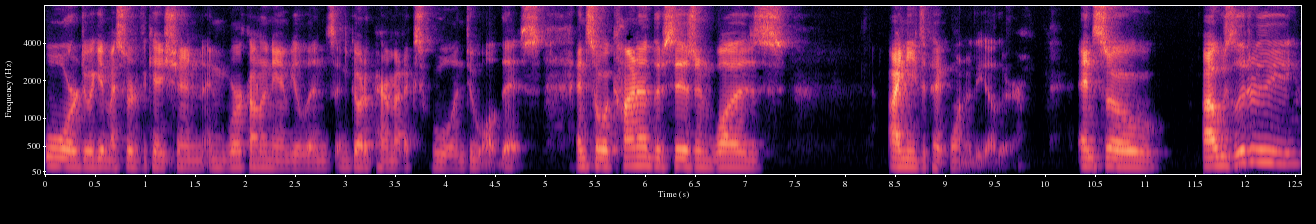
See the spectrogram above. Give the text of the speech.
or do i get my certification and work on an ambulance and go to paramedic school and do all this and so it kind of the decision was i need to pick one or the other and so i was literally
